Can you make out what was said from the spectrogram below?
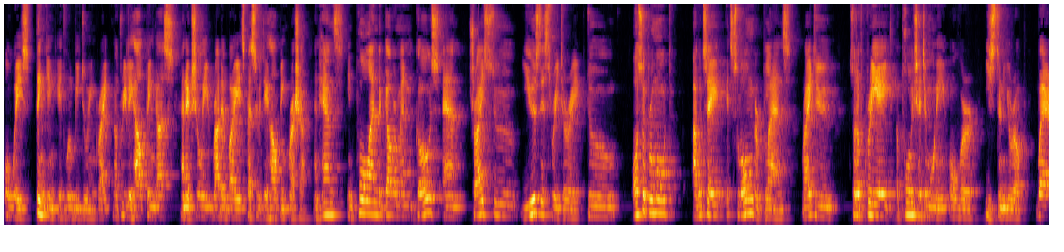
always thinking it will be doing, right? Not really helping us and actually rather by its passivity helping Russia. And hence in Poland, the government goes and tries to use this rhetoric to also promote, I would say, its longer plans, right? To sort of create a Polish hegemony over Eastern Europe, where,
